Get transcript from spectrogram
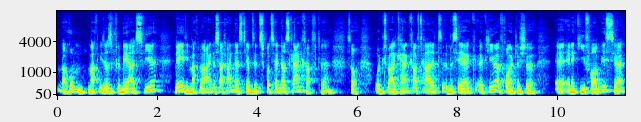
warum machen die das so viel mehr als wir? Nee, die machen nur eine Sache anders. Die haben 70 Prozent aus Kernkraft. Ja? So. Und weil Kernkraft halt eine sehr äh, klimafreundliche äh, Energieform ist, ja,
